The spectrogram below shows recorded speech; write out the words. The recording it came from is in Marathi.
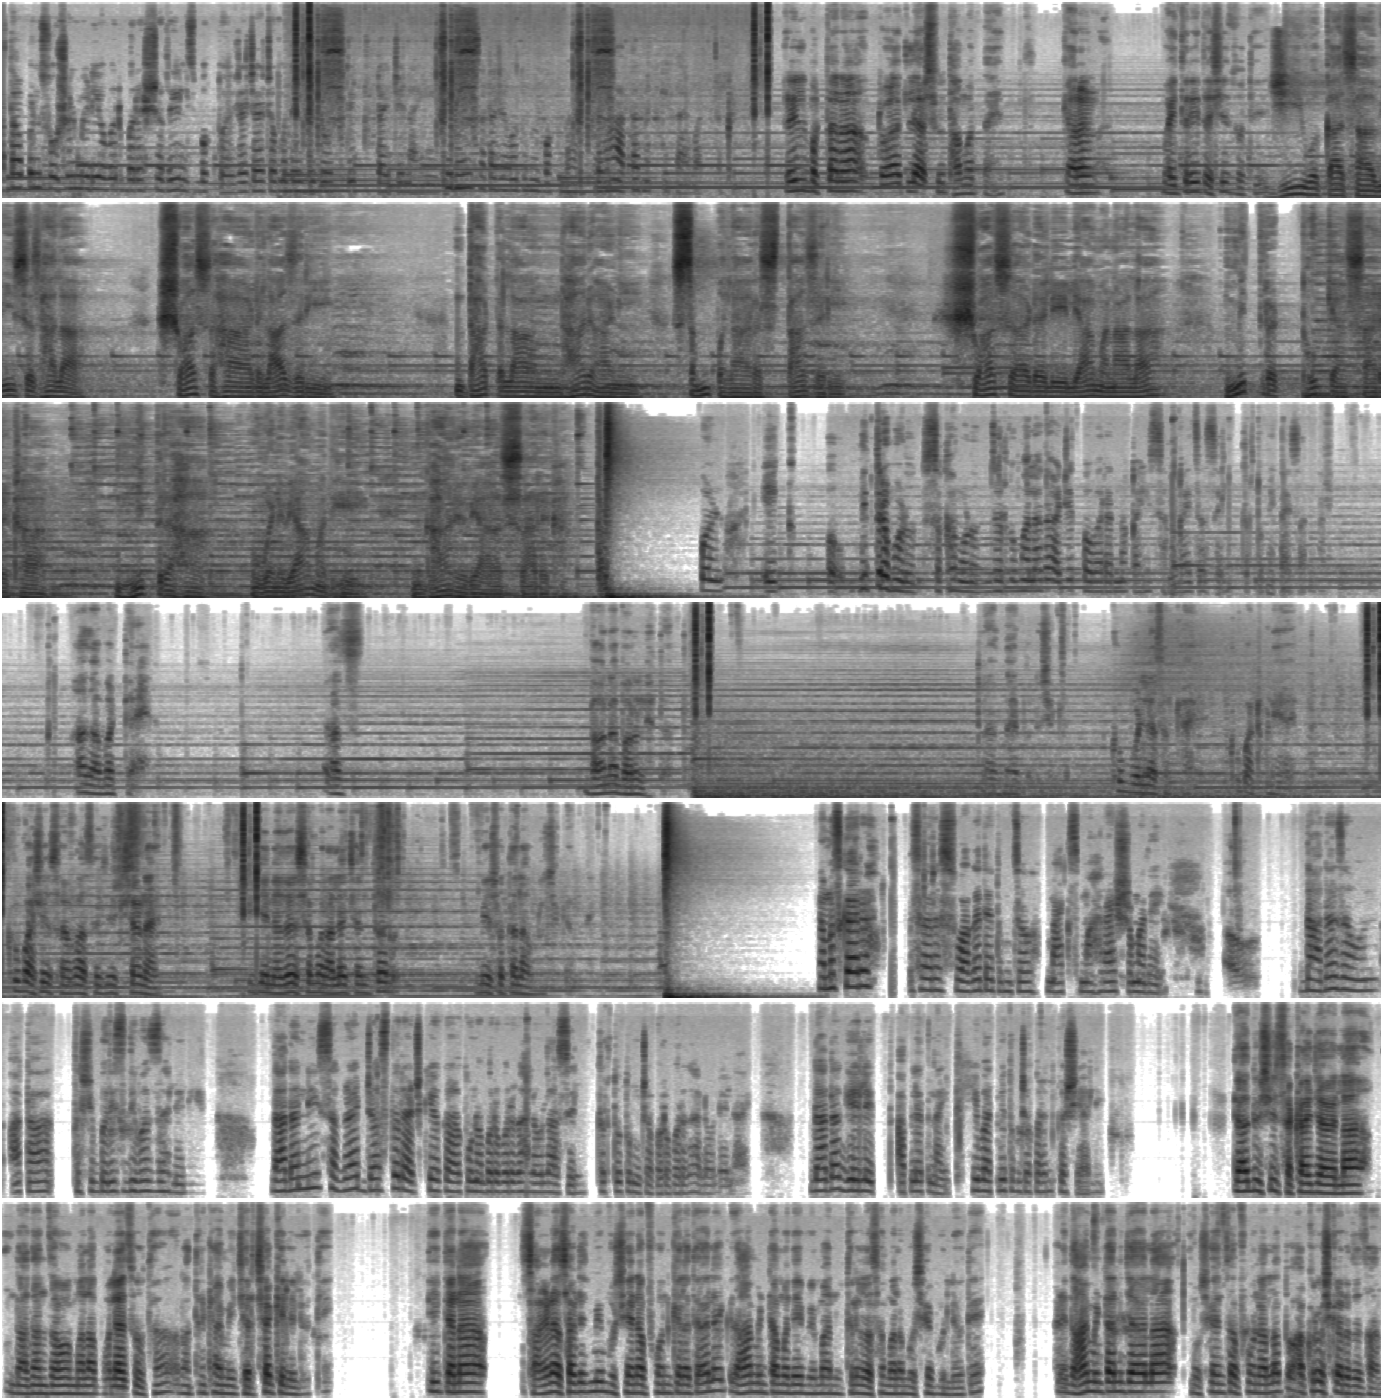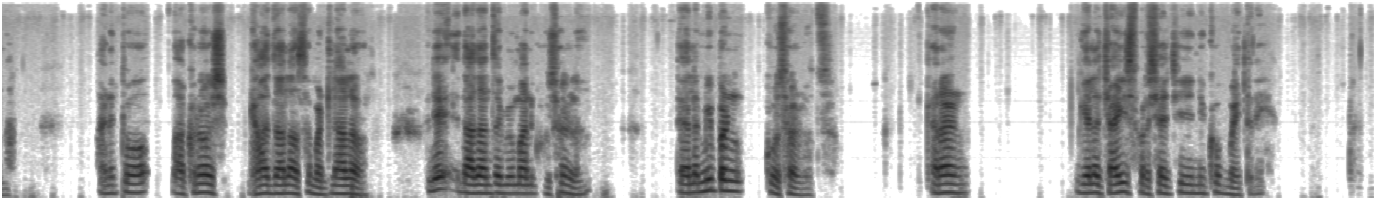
आता आपण सोशल मीडियावर बरेचसे रील्स बघतोय ज्याच्या याच्यामध्ये जी दोस्ती तुटायची नाही. ती रील्स आता जेव्हा तुम्ही बघता तेव्हा आता नक्की काय वाटतं? रील बघताना डोळ्यातले अश्रू थांबत नाहीत. कारण मैत्री तशीच होती. जीव काचा वीस झाला श्वास हा अडला जरी दाटला अंधार आणि संपला रस्ता जरी. श्वास अडलेल्या मनाला मित्र ठोक्यासारखा मित्र हा वणव्यामध्ये गारव्यासारखा पण एक अ, मित्र म्हणून सखा म्हणून जर तुम्हाला आता अजित पवारांना काही सांगायचं असेल तर तुम्ही काय सांगाल आज अभक्ती आहे. आज भावना भरून येतात. आज नाही बोलू शकत. खूप बोलण्यासारखं आहे. खूप आठवणी आहेत. खूप असे सहवासाचे क्षण आहेत की जे नजरेसमोर आल्याच्यानंतर मी स्वतःला आवडू शकत नाही. नमस्कार. सर स्वागत आहे तुमचं मॅक्स महाराष्ट्रमध्ये. दादा जाऊन आता तशी बरीच दिवस झालेली आहे दादांनी सगळ्यात जास्त राजकीय काळ कुणाबरोबर घालवला असेल तर तो तुमच्याबरोबर घालवलेला आहे. दादा गेलेत आपल्यात नाहीत. ही बातमी तुमच्यापर्यंत कशी आली? त्या दिवशी सकाळी ज्या वेळेला दादांजवळ मला बोलायचं होतं रात्री काय मी चर्चा केलेली होती ती त्यांना सांगण्यासाठीच मी मुशेंना फोन केला. त्यावेळेला एक दहा मिनिटामध्ये विमान उतरेल असं मला मुशे बोलले होते. आणि दहा मिनटांनी ज्यावेळेला मुशेंचा फोन आला तो आक्रोश करतच आला. आणि तो आक्रोश घात झाला असं म्हटलं आलं म्हणजे दादांचं विमान कोसळलं. त्याला मी पण कोसळलोच. कारण गेल्या चाळीस वर्षाची निकोप मैत्री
